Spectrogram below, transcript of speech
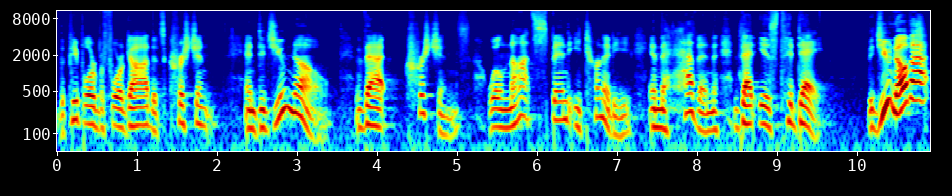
the people are before God that's Christian and did you know that Christians will not spend eternity in the heaven that is today? Did you know that?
